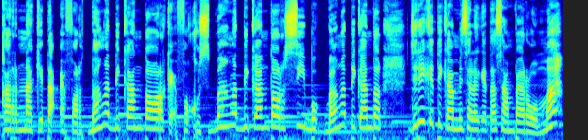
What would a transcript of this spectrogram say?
karena kita effort banget di kantor, kayak fokus banget di kantor, sibuk banget di kantor. Jadi ketika misalnya kita sampai rumah,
